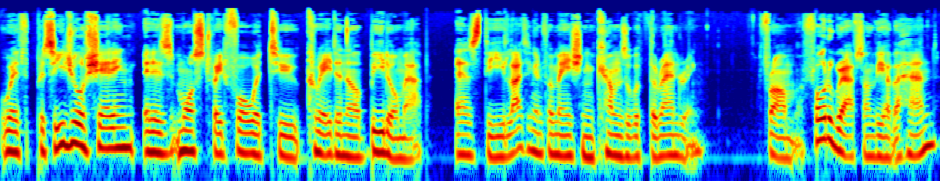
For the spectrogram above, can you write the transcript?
With procedural shading, it is more straightforward to create an albedo map, as the lighting information comes with the rendering. From photographs, on the other hand,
